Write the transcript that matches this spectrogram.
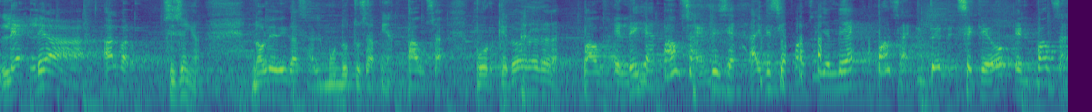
lea, lea Álvaro, Sí, señor. No le digas al mundo tu sapiencia. Pausa. Porque no, no, no, no, pausa. Él leía pausa. Él decía, ahí decía pausa y él leía pausa. Entonces se quedó en pausa.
